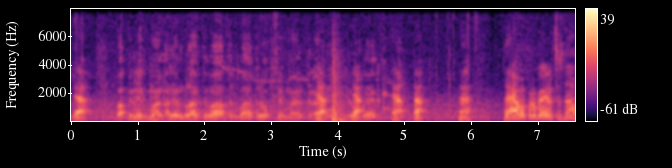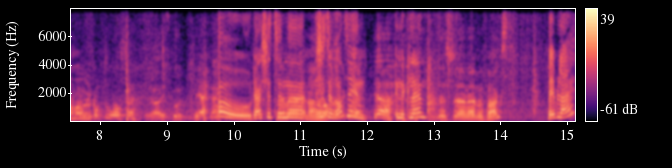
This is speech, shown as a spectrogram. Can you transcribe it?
ja, Bakken licht maar. Alleen blijft er water. Water op zeg maar. Ja, Krijg je die ja. ook weg. ja, ja. ja. Nou ja, we proberen het zo snel mogelijk op te lossen. Ja, is goed. Ja. Oh, daar zit een, eh, er zit een rat klem. in. Ja, In de klem. dus eh, we hebben vangst. Ben je blij?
